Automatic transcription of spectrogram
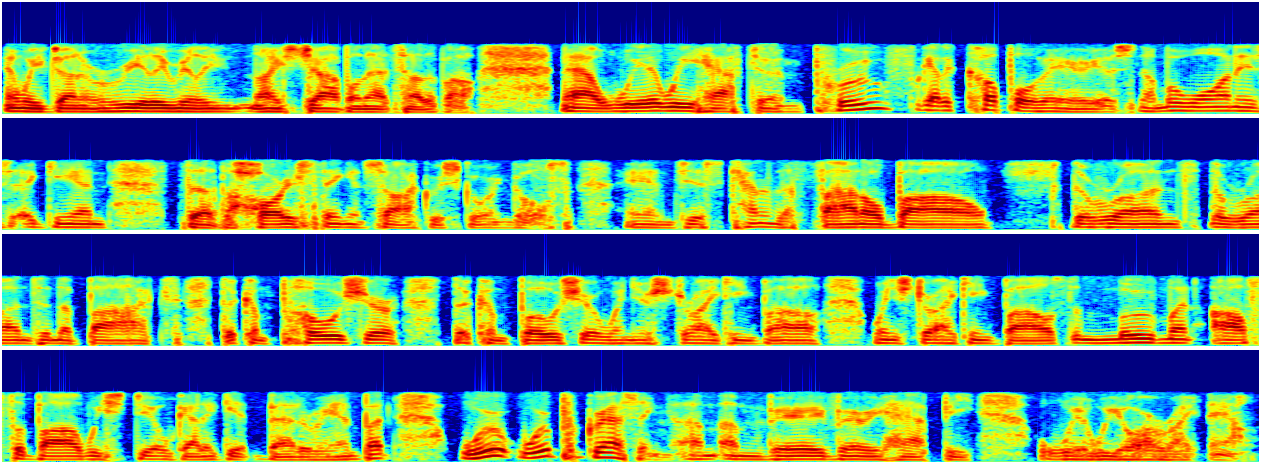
and we've done a really really nice job on that side of the ball. Now where we have to improve, we've got a couple of areas. Number one is again the the hardest thing in soccer is scoring goals, and just kind of the final the runs, the runs in the box, the composure, the composure when you're striking ball, when you're striking balls, the movement off the ball. We still still got to get better in, but we're we're progressing. I'm I'm very very happy where we are right now.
